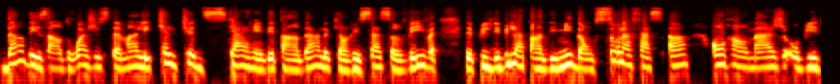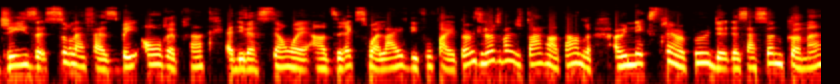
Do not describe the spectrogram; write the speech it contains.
dans des endroits, justement, les quelques disquaires indépendants là, qui ont réussi à survivre depuis le début de la pandémie. Donc, sur la face A, on rend hommage aux Bee Gees. Sur la face B, on reprend euh, des versions euh, en direct, soit live des Foo Fighters. Et là, je vais vous faire entendre un extrait un peu de, de ça sonne comment,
